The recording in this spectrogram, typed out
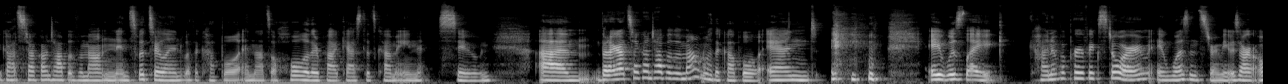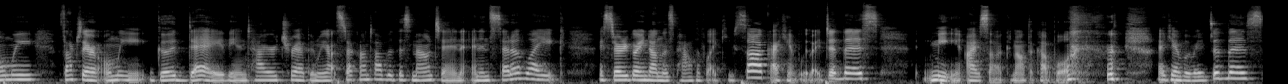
got stuck on top of a mountain in Switzerland with a couple, and that's a whole other podcast that's coming soon. Um, but I got stuck on top of a mountain with a couple, and it was like kind of a perfect storm. It wasn't stormy. It was our only, it was actually our only good day the entire trip. And we got stuck on top of this mountain. And instead of like, I started going down this path of like, you suck. I can't believe I did this. Me, I suck, not the couple. I can't believe I did this.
